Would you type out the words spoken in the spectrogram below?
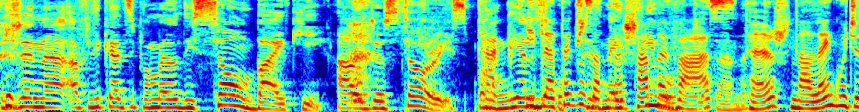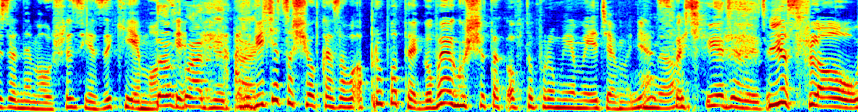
że na aplikacji po Melody są bajki, audio stories po Tak, angielsku. i dlatego zapraszamy Was czytane. też na Languages and Emotions, języki i emocje. Dokładnie Ale tak. wiecie, co się okazało a propos tego, bo jak już się tak autopromujemy, jedziemy, nie? No. Słuchajcie, Jedziemy, jedziemy. Jest flow,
